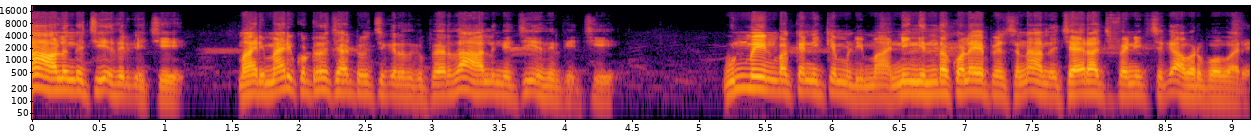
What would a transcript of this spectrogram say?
தான் ஆளுங்கட்சி எதிர்க்கட்சி மாறி மாறி குற்றச்சாட்டு வச்சுக்கிறதுக்கு பேர் தான் ஆளுங்கட்சி எதிர்க்கட்சி உண்மையின் பக்கம் நிற்க முடியுமா? நீங்கள் இந்த கொலையை பேசுனா அந்த ஜெயராஜ் ஃபெனிக்ஸுக்கு அவர் போவார்.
